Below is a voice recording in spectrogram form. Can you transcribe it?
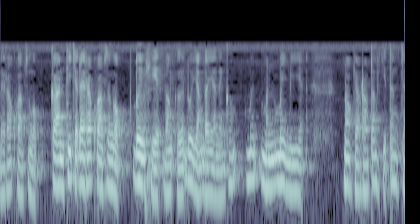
ได้รับความสงบ การที่จะได้รับความสงบด้วยเหตุบังเอิญด้วยอย่างใดอย่างหนึ่งก็มันมันไม่มีนอกจากเราตั้งจิตตั้งใจ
